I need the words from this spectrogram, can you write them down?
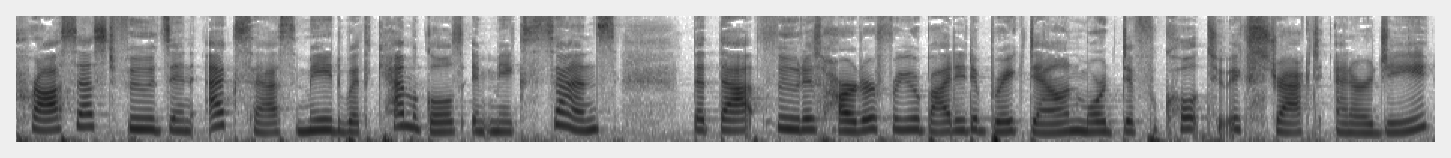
processed foods in excess made with chemicals, it makes sense that that food is harder for your body to break down, more difficult to extract energy.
